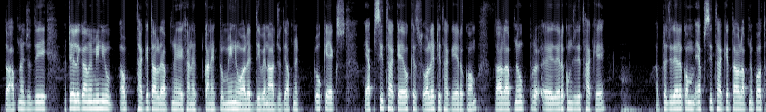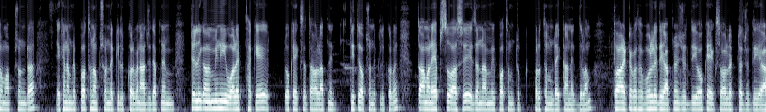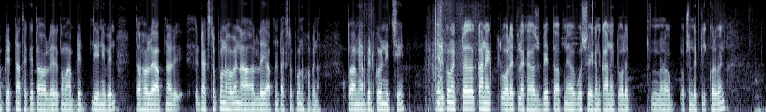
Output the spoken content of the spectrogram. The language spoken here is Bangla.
তো আপনার যদি টেলিগ্রামে মিনি অফ থাকে তাহলে আপনি এখানে কানেক্ট টু মিনি ওয়ালেট দিবেন। আর যদি আপনি ওকে এক্স অ্যাপসি থাকে ওকে ওয়ালেটই থাকে এরকম, তাহলে আপনি উপরে এরকম যদি থাকে আপনি যদি এরকম অ্যাপসি থাকে, তাহলে আপনি প্রথম অপশনটা এখানে আপনি প্রথম অপশনটা ক্লিক করবেন। আর যদি আপনার টেলিগ্রামে মিনি ওয়ালেট থাকে ওকে এক্সে তাহলে আপনি দ্বিতীয় অপশনে ক্লিক করবেন। তো আমার অ্যাপসও আছে এই জন্য আমি প্রথম প্রথমটাই কানেক্ট দিলাম। তো আরেকটা কথা বলে দিই, আপনার যদি ওকে এক্স ওয়ালেটটা যদি আপডেট না থাকে, তাহলে এরকম আপডেট দিয়ে নেবেন। তাহলে আপনার টাস্কটা পূর্ণ হবে, না হলে আপনার টাস্কটা পূর্ণ হবে না। তো আমি আপডেট করে নিচ্ছি। এরকম একটা কানেক্ট ওয়ালেট লেখা আসবে, তো আপনি অবশ্যই এখানে কানেক্ট ওয়ালেট অপশনটা ক্লিক করবেন।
